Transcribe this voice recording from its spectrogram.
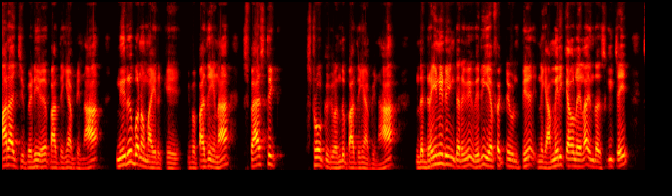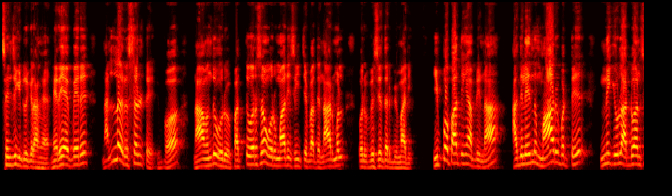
ஆராய்ச்சிப்படி பார்த்தீங்க அப்படின்னா நிரூபணமாயிருக்கு. இப்போ பார்த்தீங்கன்னா ஸ்பாஸ்டிக் ஸ்ட்ரோக்குக்கு வந்து பார்த்தீங்க அப்படின்னா இந்த ட்ரைனிடிங் தெரவி வெரி எஃபெக்டிவ்ன்ட்டு இன்றைக்கி அமெரிக்காவில எல்லாம் இந்த சிகிச்சை செஞ்சுக்கிட்டு இருக்கிறாங்க. நிறைய பேர் நல்ல ரிசல்ட்டு இப்போ நான் வந்து ஒரு பத்து வருஷம் ஒரு மாதிரி சிகிச்சை பார்த்தேன். நார்மல் ஒரு பிசியோதெரப்பி மாதிரி. இப்போ பார்த்தீங்க அப்படின்னா அதுலேருந்து மாறுபட்டு இன்னைக்கு உள்ள அட்வான்ஸ்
